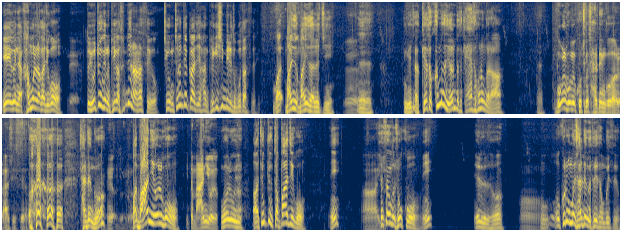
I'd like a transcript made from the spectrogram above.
얘 그냥 가물나 가지고 네. 또 이쪽에는 비가 순전 안 왔어요 지금 현재까지 한 120mm도 못 왔어요 마, 많이 많이 달렸지 네. 예. 이게 이제 계속 크면서 열면서 계속 하는 거라 뭘 보면 고추가 잘 된 걸 알 수 있어요? 잘 된 거? 예, 아, 많이 열고 일단 많이 열었다. 그리고 아 쭉쭉 다 빠지고 이? 아, 이- 색상도 좋고 이? 예를 들어서 어, 어, 어, 그러면 잘 된 거 더 이상 뭐 있어요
